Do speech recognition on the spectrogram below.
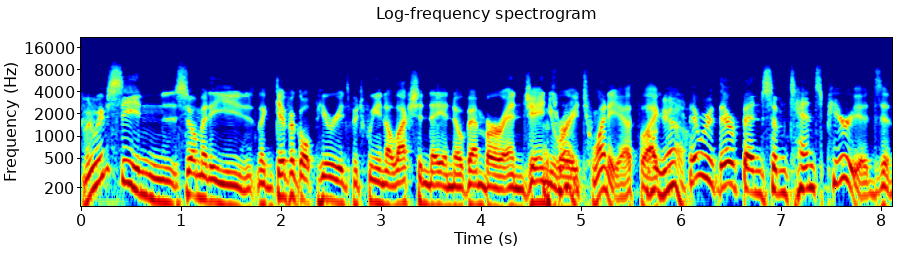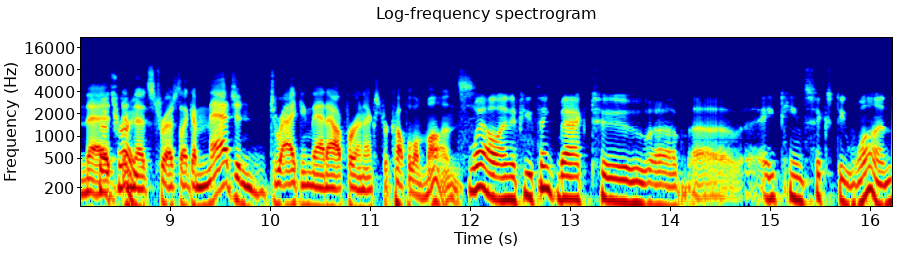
I mean, we've seen so many like difficult periods between Election Day in November and January right. twentieth. Like yeah. there were there have been some tense periods in that That's in that stretch. Like imagine dragging that out for an extra couple of months. Well, and if you think back to uh, uh, 1861,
